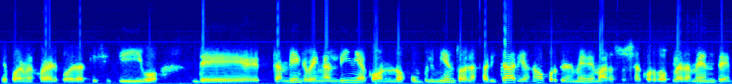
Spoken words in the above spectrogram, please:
de poder mejorar el poder adquisitivo, de también que venga en línea con los cumplimientos de las paritarias, ¿no? Porque en el mes de marzo se acordó claramente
